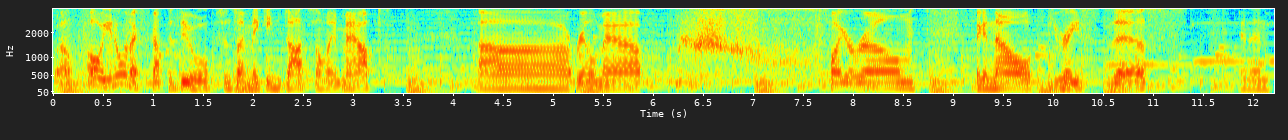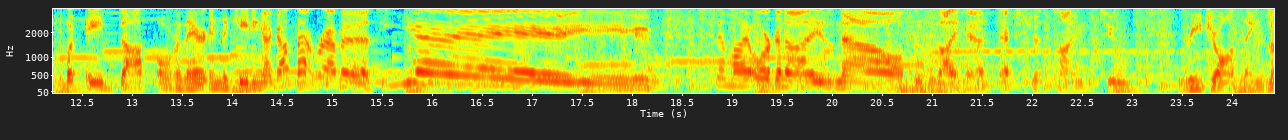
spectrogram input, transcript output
well... Oh, you know what I forgot to do, since I'm making dots on my map? Uh, rail map... Fire Realm... I can now erase this, and then put a dot over there indicating I got that rabbit! Yay! Semi-organized now, since I had extra time to redraw things.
